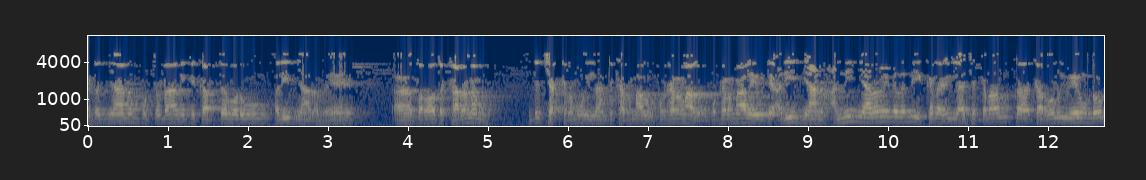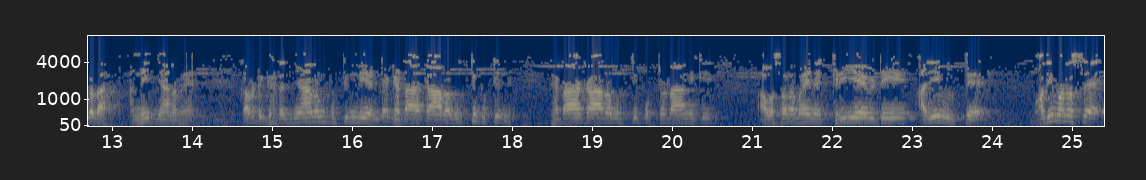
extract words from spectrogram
ఘట జ్ఞానం పుట్టడానికి కర్తెవరు? అది జ్ఞానమే. తర్వాత కరణము. అంటే చక్రము ఇలాంటి కరణాలు ఉపకరణాలు. ఉపకరణాలు ఏమిటి? అది జ్ఞానం. అన్నీ జ్ఞానమే కదండి. ఇక్కడ ఇలా చక్రాలు క- కర్రలు ఇవే ఉండవు కదా. అన్నీ జ్ఞానమే. కాబట్టి ఘట జ్ఞానం పుట్టింది అంటే ఘటాకార వృత్తి పుట్టింది. ఘటాకార వృత్తి పుట్టడానికి అవసరమైన క్రియ ఏమిటి? అది వృత్తే. అది మనస్సే.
